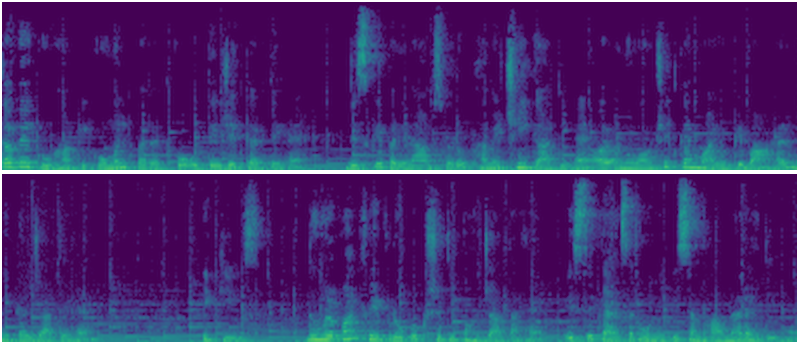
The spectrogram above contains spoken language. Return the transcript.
तब वे गुहा की कोमल परत को उत्तेजित करते हैं, जिसके परिणाम स्वरूप हमें छींक आती है और अनुवांशिक कण वायु के बाहर निकल जाते हैं। 21 धूम्रपान फेफड़ों को क्षति पहुंचाता है। इससे कैंसर होने की संभावना रहती है।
